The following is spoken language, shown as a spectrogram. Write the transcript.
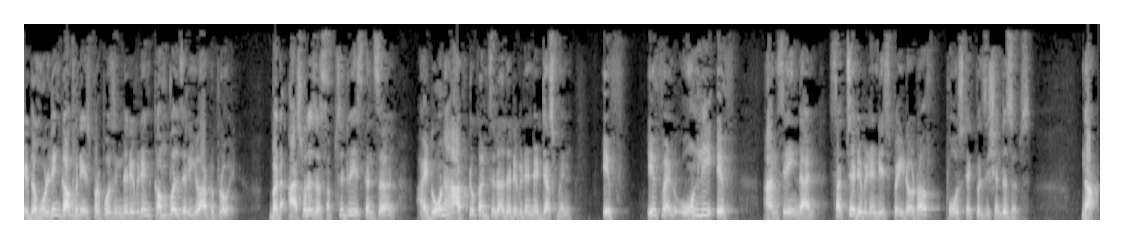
If the holding company is proposing the dividend, compulsory you have to provide. But as far as the subsidiary is concerned, I don't have to consider the dividend adjustment if, if and only if I'm saying that such a dividend is paid out of post-acquisition reserves. Now,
